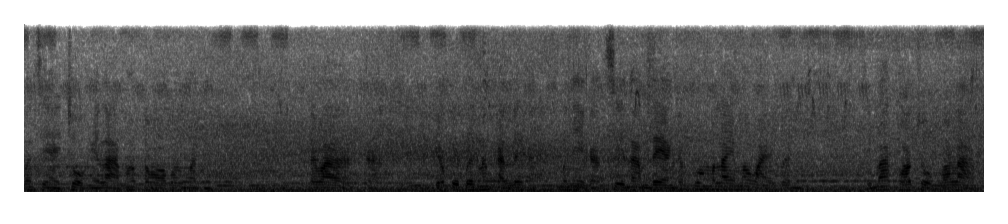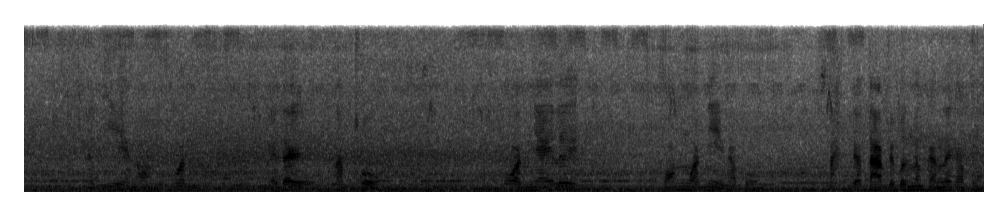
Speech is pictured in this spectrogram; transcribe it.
พิ่นสิให้โชคให้ลาภเฮาต่อบ่มันแต่ว่าก็เดี๋ยวไปเบิ่งน้ำกันเลยครับมื้อนี้ก็ซื้อน้ำแดงกับพวงมาลัยมาไหว้เพิ่นสิมาขอโชคขอลาภให้พี่ให้น้องทุกคนให้ได้รับโชคก่อนใหญ่เลย ของงวดนี้ครับผมไปเดี๋ยวตามไปเบิ่งน้ำกันเลยครับผม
